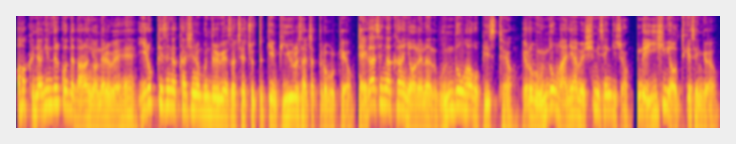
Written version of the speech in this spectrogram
아, 그냥 힘들 건데 나랑 연애를 왜 해? 이렇게 생각하시는 분들을 위해서 제 주특기인 비유를 살짝 들어볼게요. 제가 생각하는 연애는 운동하고 비슷해요. 여러분, 운동 많이 하면 힘이 생기죠. 근데 이 힘이 어떻게 생겨요?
